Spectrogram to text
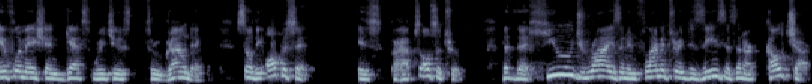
inflammation gets reduced through grounding. So the opposite is perhaps also true that the huge rise in inflammatory diseases in our culture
